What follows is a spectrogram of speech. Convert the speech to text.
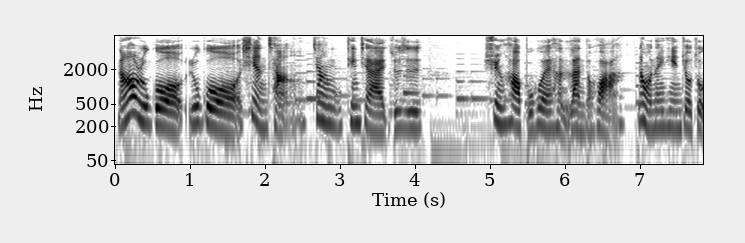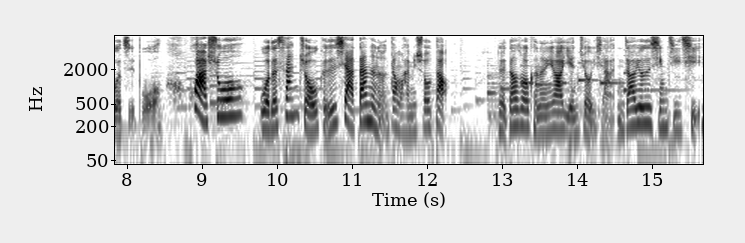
然后，如果如果现场这样听起来就是讯号不会很烂的话，那我那天就做个直播。话说，我的三轴可是下单了呢，但我还没收到。对，到时候可能又要研究一下。你知道，又是新机器，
